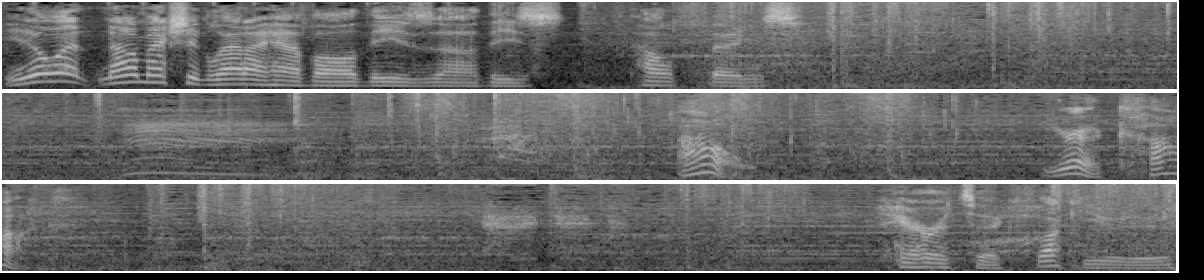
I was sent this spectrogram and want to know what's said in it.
You know what? Now I'm actually glad I have all these uh, these health things. Ow! You're a cock. Heretic. Heretic. Fuck you, dude.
